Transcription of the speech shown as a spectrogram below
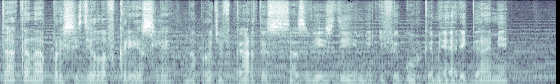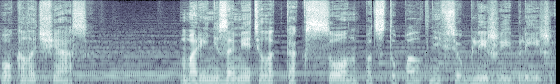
Так она просидела в кресле напротив карты с созвездиями и фигурками оригами около часа. Мари не заметила, как сон подступал к ней все ближе и ближе.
